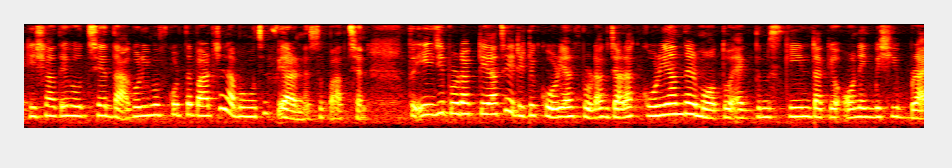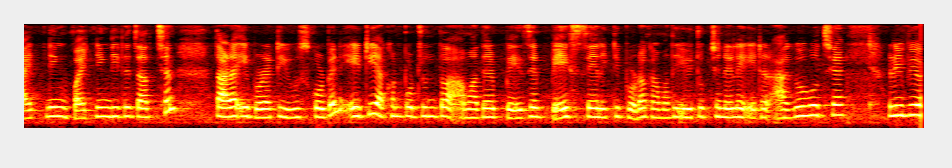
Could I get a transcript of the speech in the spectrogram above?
একই সাথে হচ্ছে দাগও রিমুভ করতে পারছেন এবং হচ্ছে ফেয়ারনেসও পাচ্ছেন। তো এই যে প্রোডাক্টটি আছে, এটি একটি কোরিয়ান প্রোডাক্ট যারা কোরিয়ানদের মতো একদম স্কিনটাকে অনেক বেশি ব্রাইটনিং হোয়াইটনিং দিতে চাচ্ছেন, তারা এই প্রোডাক্টটি ইউজ করবেন। এটি এখন পর্যন্ত আমাদের পেজের বেস্ট সেল একটি প্রোডাক্ট আমাদের ইউটিউব চ্যানেলে এটার আগেও হচ্ছে রিভিউ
